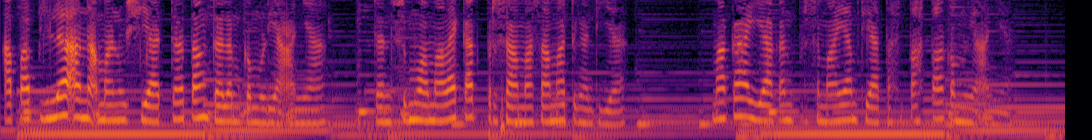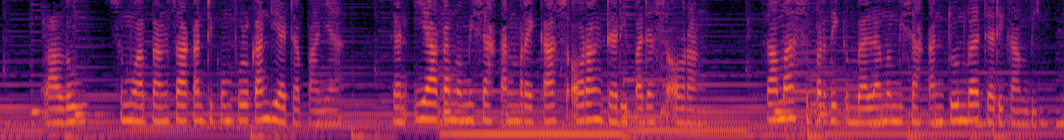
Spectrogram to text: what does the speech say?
Apabila anak manusia datang dalam kemuliaannya dan semua malaikat bersama-sama dengan dia, maka ia akan bersemayam di atas tahta kemuliaannya. Lalu, semua bangsa akan dikumpulkan di hadapannya, dan ia akan memisahkan mereka seorang daripada seorang, sama seperti gembala memisahkan domba dari kambing.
